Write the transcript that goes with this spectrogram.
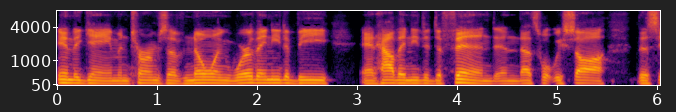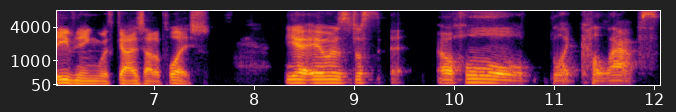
in the game in terms of knowing where they need to be and how they need to defend. And that's what we saw this evening with guys out of place. Yeah, it was just a whole like collapse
